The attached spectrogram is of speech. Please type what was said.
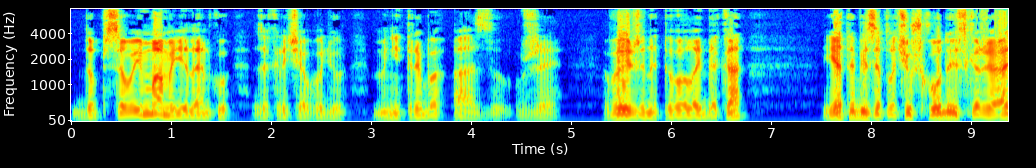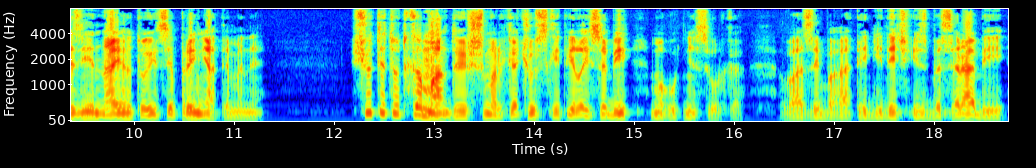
До псової мами, Єленку, закричав Годюр. Мені треба Азу вже. Вижени того лайдака. Я тобі заплачу шкоду і скажи Азії, най готується прийняти мене. Що ти тут командуєш, шмаркачу, скипіла й собі могутня сурка. Вази багатий дідич із Бесарабії,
